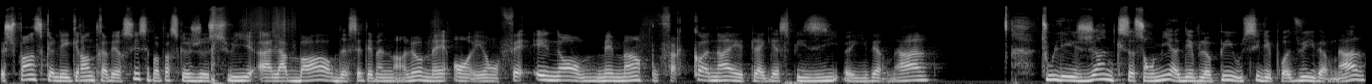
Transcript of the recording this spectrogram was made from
je pense que les grandes traversées, c'est pas parce que je suis à la barre de cet événement-là, mais on, et on fait énormément pour faire connaître la Gaspésie hivernale tous les jeunes qui se sont mis à développer aussi les produits hivernales,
